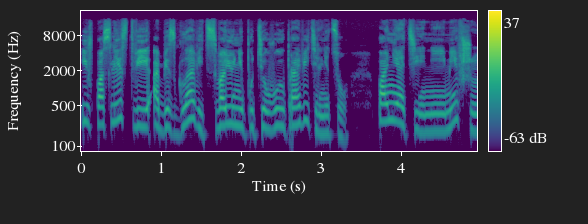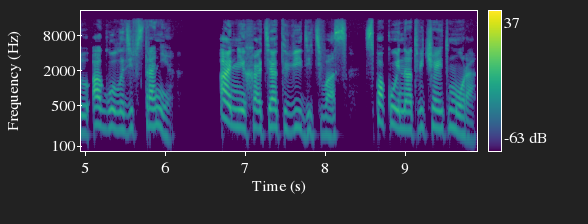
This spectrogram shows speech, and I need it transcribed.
и впоследствии обезглавить свою непутевую правительницу, понятия не имевшую о голоде в стране. «Они хотят видеть вас», — спокойно отвечает Мора.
